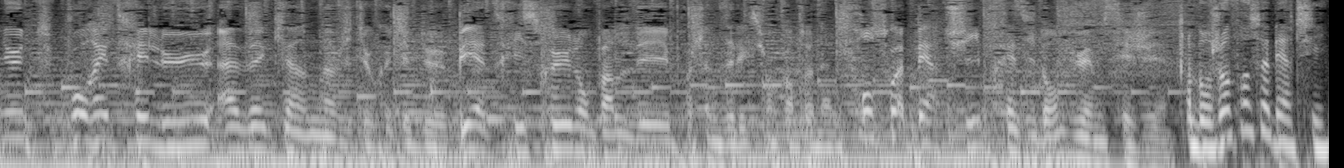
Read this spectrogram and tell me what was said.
minutes pour être élu avec un invité aux côtés de Béatrice Rulle. On parle des prochaines élections cantonales. François Berchi, président du MCG. Bonjour François Berchi.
